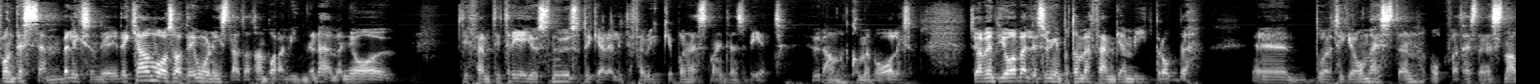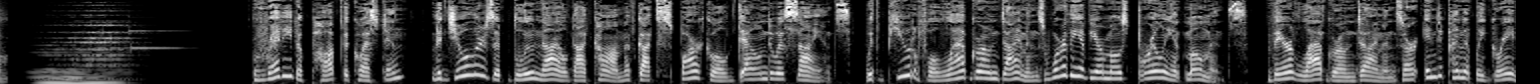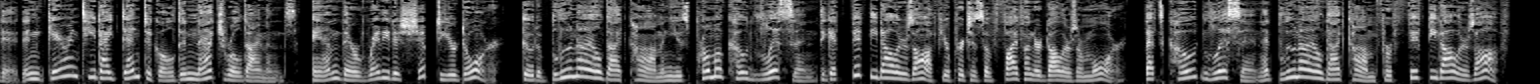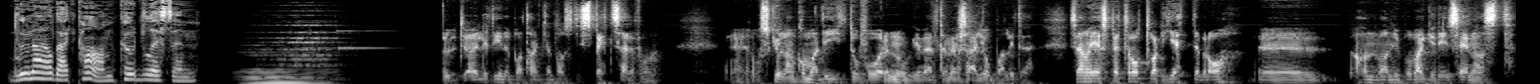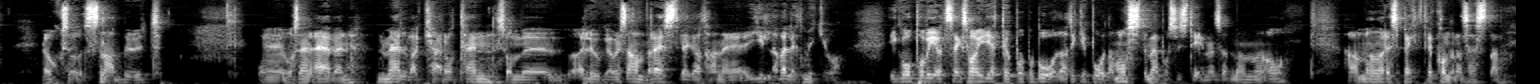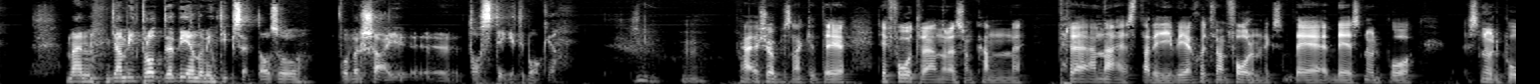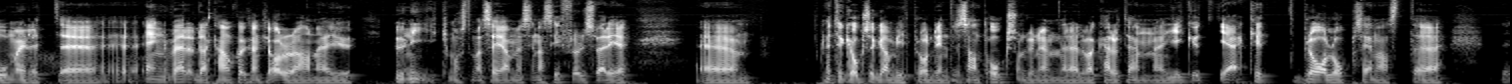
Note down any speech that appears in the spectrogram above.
från december liksom. Det, det kan vara så att det är ordningställt att han bara vinner det här, men jag... Till 53 just nu så tycker jag det är lite för mycket på en häst man inte ens vet hur han kommer vara liksom. Så jag vet inte, jag är väldigt sugen på att ta med 5 Gambit Brodde. Eh, då jag tycker om hästen och för att hästen är snabb. Ready to pop the question? The jewelers at BlueNile.com have got sparkle down to a science with beautiful lab-grown diamonds worthy of your most brilliant moments. Their lab grown diamonds are independently graded and guaranteed identical to natural diamonds, and they're ready to ship to your door. Go to Bluenile.com and use promo code LISTEN to get $50 off your purchase of $500 or more. That's code LISTEN at Bluenile.com for $50 off. Bluenile.com code LISTEN. Jag är lite inne på att han kan ta sig till spets härifrån. Eh, och skulle han komma dit då får nog Välten Versailles jobba lite. Sen har Jesper Trott varit jättebra. Eh, han vann ju på Vaggeryd senast. Är också snabb ut. Eh, och sen även nummer 11 Karoten som Lugavers andra häst vet jag att han gillar väldigt mycket. Och igår på V86 var han ju jätteuppåt på båda. Jag tycker båda måste med på systemet så att man, ja, man har respekt för Konrads hästar. Men Gambit Brodde blir ändå min tipsetta och så får Versailles ta steget tillbaka. Mm. Mm. Jag köper snacket. Det är, det är få tränare som kan eh, träna hästar i V75-form. Liksom. Det, det är snudd på, snudd på omöjligt. Eh, Engverda kanske kan klara det. Han är ju unik, måste man säga, med sina siffror i Sverige. Eh, jag tycker också Gambit Brodd är intressant och som du nämner, Elva Karoten eh, gick ut jäkligt bra lopp senast. Eh,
